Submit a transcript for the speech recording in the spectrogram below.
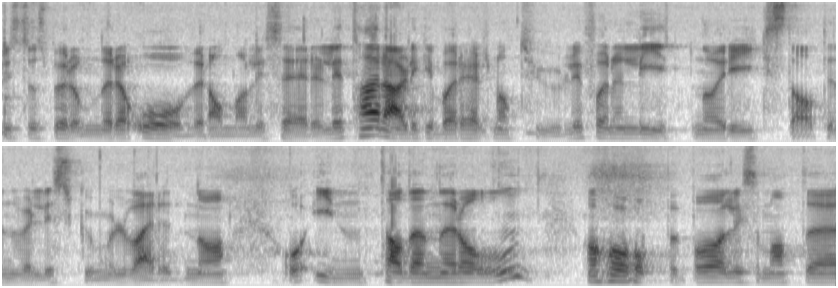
lyst til å spørre om dere overanalyserer litt her. Er det ikke bare helt naturlig for en liten og rik stat i en veldig skummel verden å, å innta denne rollen? Og håpe på liksom, at det,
